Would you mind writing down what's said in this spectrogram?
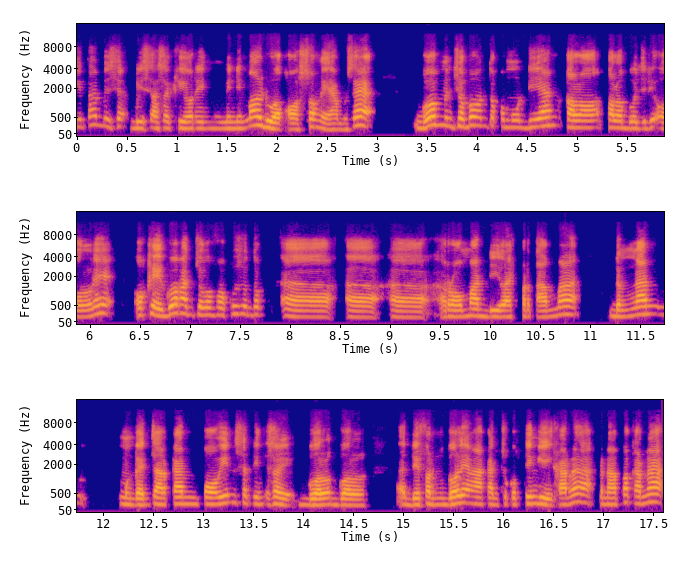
kita bisa bisa securing minimal 2-0 ya. Maksudnya gua mencoba untuk kemudian kalau kalau gue jadi oleh, oke gua akan coba fokus untuk eh, eh, eh, Roma di leg pertama dengan menggencarkan poin setinggi sorry gol-gol eh, different goal yang akan cukup tinggi karena kenapa karena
